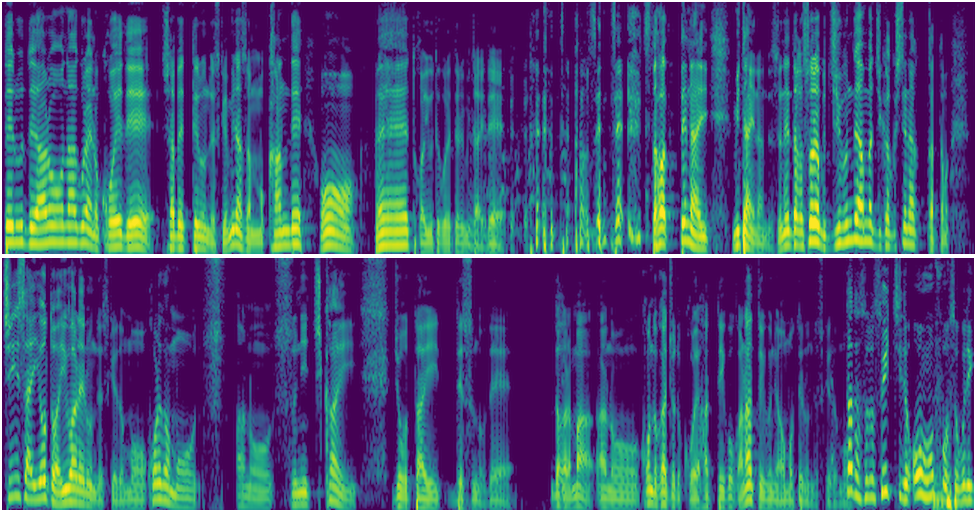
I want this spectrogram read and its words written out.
てるであろうなぐらいの声で喋ってるんですけど皆さんもう噛んで「おーえー」とか言うてくれてるみたいであの 全然伝わってないみたいなんですね。だからそれは自分であんま自覚してなかったもん。小さいよとは言われるんですけどもこれがもうあの素に近い状態ですのでだからまああの今度からちょっと声張っていこうかなというふうには思ってるんですけども。ただそのスイッチのオンオフをそこで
